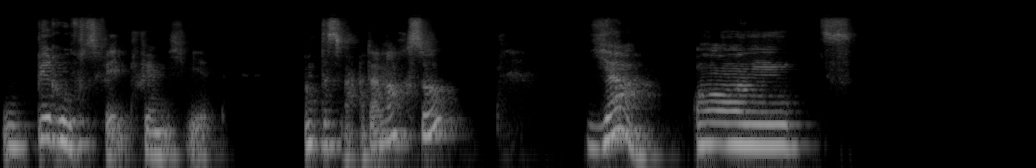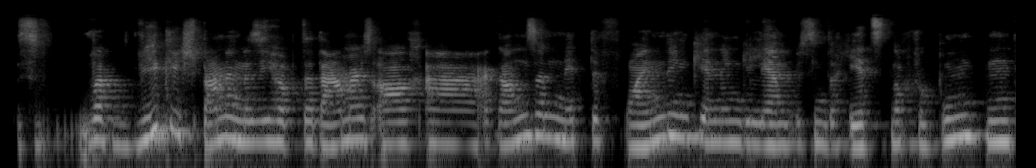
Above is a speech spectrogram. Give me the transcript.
Berufsfeld für mich wird. Und das war dann auch so. Ja, und es war wirklich spannend. Also ich habe da damals auch äh, eine ganz nette Freundin kennengelernt. Wir sind auch jetzt noch verbunden.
